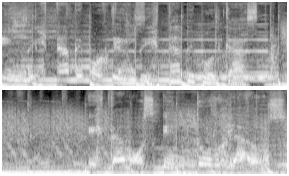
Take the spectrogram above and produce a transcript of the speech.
El Destape Podcast. El Destape Podcast. Estamos en todos lados.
